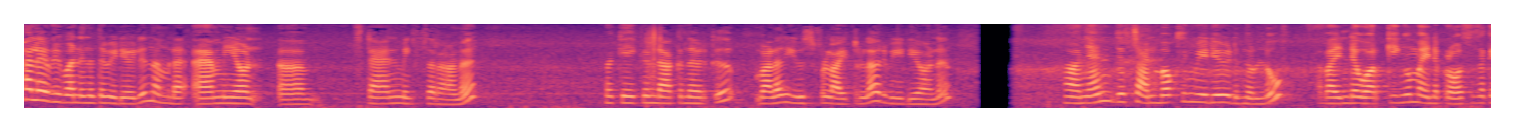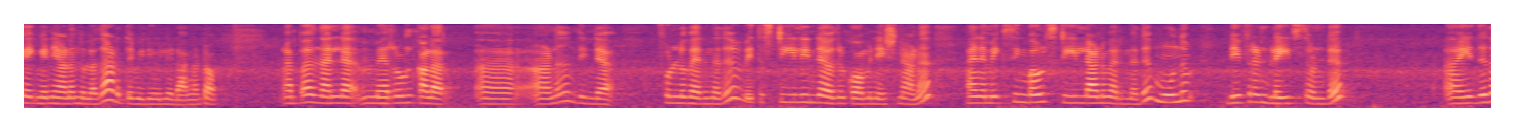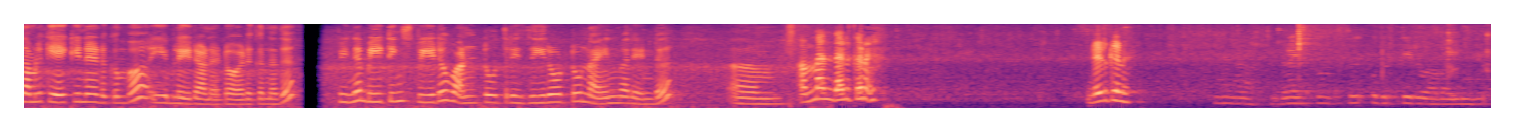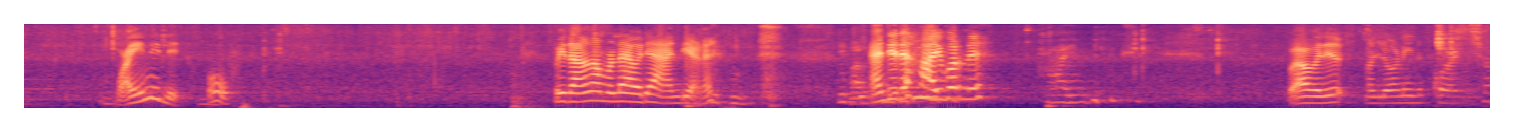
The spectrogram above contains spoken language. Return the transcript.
Hello every one ഇന്നത്തെ വീഡിയോയിൽ നമ്മുടെ ആമിയോൺ സ്റ്റാൻഡ് മിക്സറാണ് അപ്പോൾ കേക്ക് ഉണ്ടാക്കുന്നവർക്ക് വളരെ യൂസ്ഫുൾ ആയിട്ടുള്ള ഒരു വീഡിയോ ആണ്. ആ ഞാൻ ജസ്റ്റ് അൺബോക്സിങ് വീഡിയോ ഇടുന്നുള്ളൂ. അപ്പോൾ അതിന്റെ വർക്കിങ്ങും അതിന്റെ പ്രോസസ്സൊക്കെ എങ്ങനെയാണെന്നുള്ളത് അടുത്ത വീഡിയോയിൽ ഇടാം കേട്ടോ. അപ്പോൾ നല്ല മെറൂൺ കളർ ആണ് ഇതിന്റെ ഫുള്ള് വരുന്നത്. വിത്ത് സ്റ്റീലിന്റെ ഒരു കോമ്പിനേഷനാണ് അതിന്റെ മിക്സിംഗ് ബൗൾ സ്റ്റീലിലാണ് വരുന്നത്. മൂന്ന് ഡിഫറെന്റ് ബ്ലേഡ്സ് ഉണ്ട്. ഇത് നമ്മൾ കേക്കിന് എടുക്കുമ്പോൾ ഈ ബ്ലേഡാണ് കേട്ടോ എടുക്കുന്നത്. പിന്നെ beating speed one two three zero two nine വരെ ഉണ്ട്. അമ്മ എന്താ എടുക്കണേ? എന്താ എടുക്കണേ? ഡ്രൈ ഫ്രൂട്ട്സ് കുതിർത്തിയിടുക വൈനിൽ വൈനില്ലേ ഓ. അപ്പൊ ഇതാണ് നമ്മളുടെ ഒരു ആന്റിയാണ് ഹായ് പറഞ്ഞേ. ഹായ്. പറഞ്ഞ് അപ്പൊ അവർ നല്ലോണം കുഴച്ചു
